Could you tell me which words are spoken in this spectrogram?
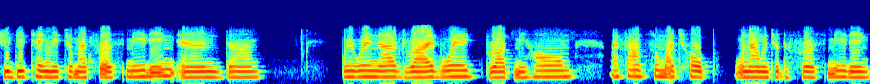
she did take me to my first meeting and um we were in our driveway, brought me home. I found so much hope when I went to the first meeting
